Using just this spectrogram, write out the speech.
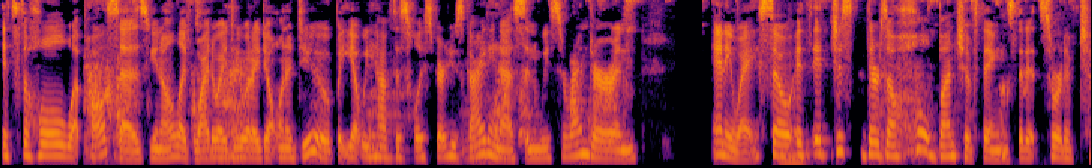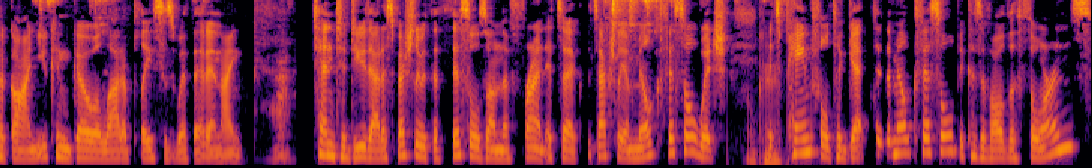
It's the whole what paul says you know like why do i do what i don't want to do? But yet we have this holy spirit who's guiding us and we surrender and anyway so mm. it, it just there's a whole bunch of things that it sort of took on. You can go a lot of places with it and i tend to do that, especially with the thistles on the front. It's a it's actually a milk thistle, which Okay. it's painful to get to the milk thistle because of all the thorns.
